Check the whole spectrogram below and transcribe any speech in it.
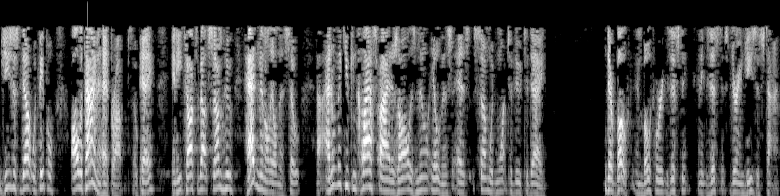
Jesus dealt with people all the time that had problems, okay? And he talks about some who had mental illness. So uh, I don't think you can classify it as all as mental illness as some would want to do today. They're both, and both were existing in existence during Jesus' time.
